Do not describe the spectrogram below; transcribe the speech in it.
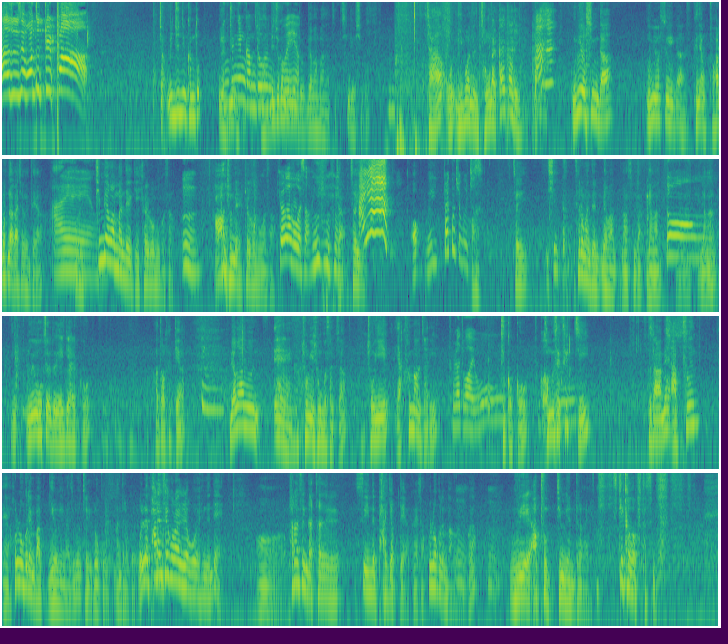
하나 둘셋 원투 쓰리 파 자 민주님 감독. 네, 민주님 민- 감독은 민주 누구예요? 감독님도 명함 하나 챙겨오시고. 자 오, 이번은 정말 깔깔이. 의미 없습니다. 의미 없으니까 그냥 바로 나가셔도 돼요. 아니에요 팀 명함 만들기 결과 보고서. 응아 좋네 결과 보고서. 결과 보고서 자 저희. 아야. 어 왜? 팔꿈치 부딪혔어 저희 신, 새로 만든 명함 나왔습니다. 명함. 어. 명함. 예, 우여곡절도 얘기할 거 하도록 할게요. 명함은 예, 종이 좋은 거 썼죠. 종이 약 3만 원짜리 졸라 좋아요 두껍고 두껍고. 검은색 색지. 그 다음에 앞은 예, 홀로그램 박 이용해가지고 저희 로고 만들었고요. 원래 파란색으로 하려고 했는데 어, 파란색 나타낼 수 있는 박이 없대요. 그래서 홀로그램 박으로 했고요. 응. 우리의 아픔 뒷면 들어가겠습니다. 스티커가 붙었습니다.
